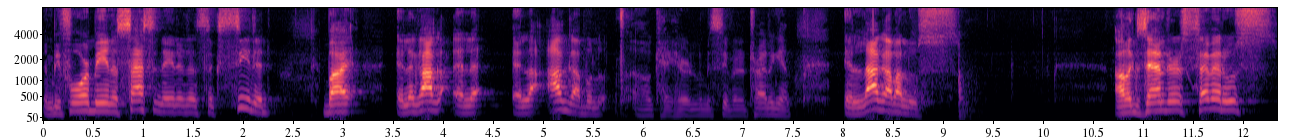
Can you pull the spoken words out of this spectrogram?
and before being assassinated and succeeded by Elagabal. Okay, here, let me see if I can try it again. Elagabalus. Alexander Severus,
